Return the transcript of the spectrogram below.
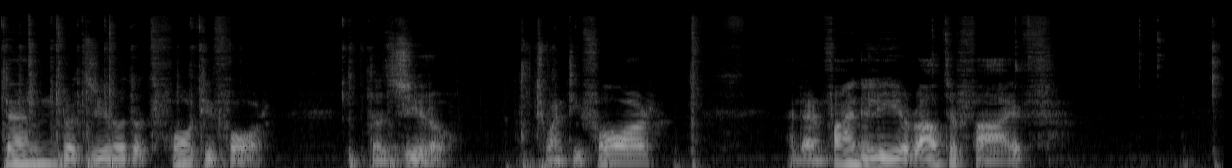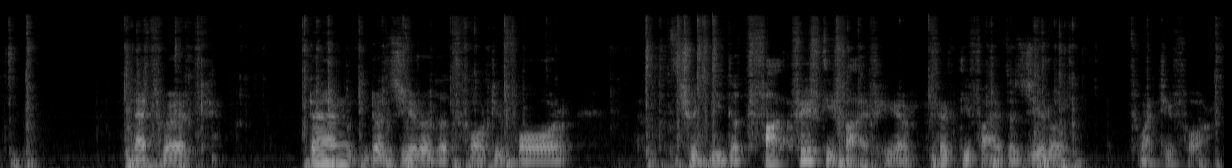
10.0.44.0.24 and then finally router 5 network 10.0.44 should be dot 55 here 55.0.24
